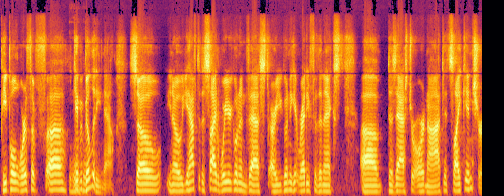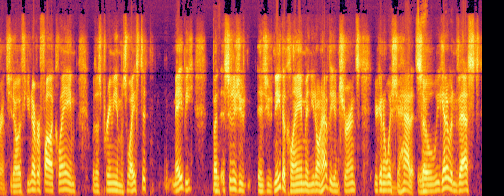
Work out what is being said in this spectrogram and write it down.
people worth of uh, mm-hmm. capability now. So you know you have to decide where you're going to invest. Are you going to get ready for the next uh, disaster or not? It's like insurance. You know, if you never file a claim where those premiums wasted, maybe. But as soon as you as you need a claim and you don't have the insurance, you're going to wish you had it. So we got to invest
